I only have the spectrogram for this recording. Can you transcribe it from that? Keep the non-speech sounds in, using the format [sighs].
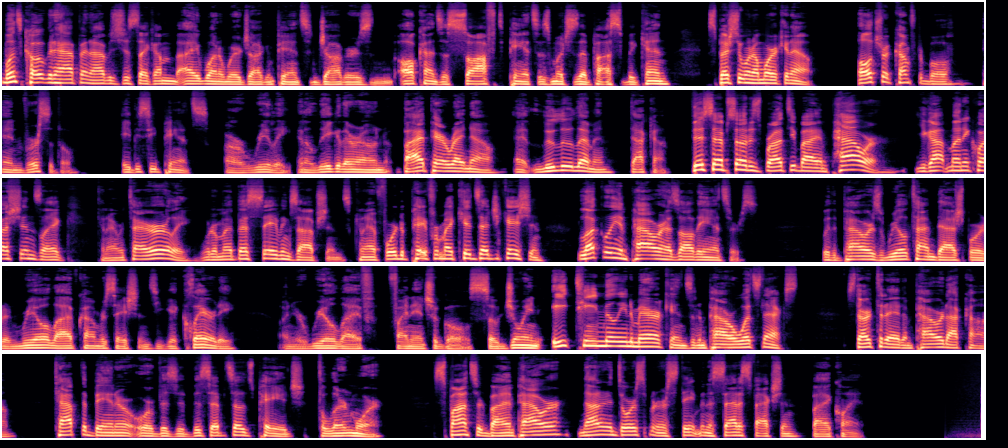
once COVID happened, I was just like, I'm, I want to wear jogging pants and joggers and all kinds of soft pants as much as I possibly can, especially when I'm working out. Ultra comfortable and versatile. ABC pants are really in a league of their own. Buy a pair right now at lululemon.com. This episode is brought to you by Empower. You got money questions like Can I retire early? What are my best savings options? Can I afford to pay for my kids' education? Luckily, Empower has all the answers. With Empower's real time dashboard and real live conversations, you get clarity on your real life financial goals. So join 18 million Americans and empower what's next. Start today at empower.com. Tap the banner or visit this episode's page to learn more. Sponsored by Empower, not an endorsement or statement of satisfaction by a client.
